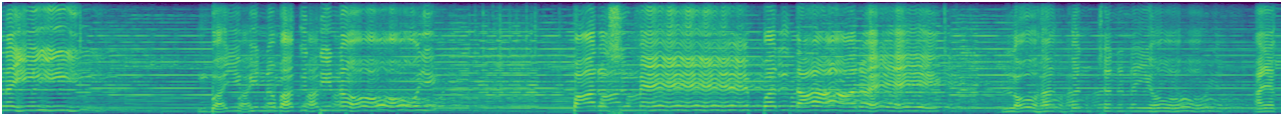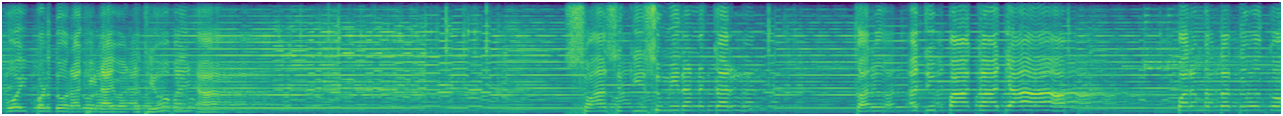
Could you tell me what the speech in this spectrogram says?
नहीं भय बिन भक्ति न होय पारस में परदार है लोह कंचन नहीं हो आया कोई પડદો રાખીને આવ્યા નથી હો ભાઈ હા श्वास की सुमिरन कर कर अजपा का जाप परम तत्व को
